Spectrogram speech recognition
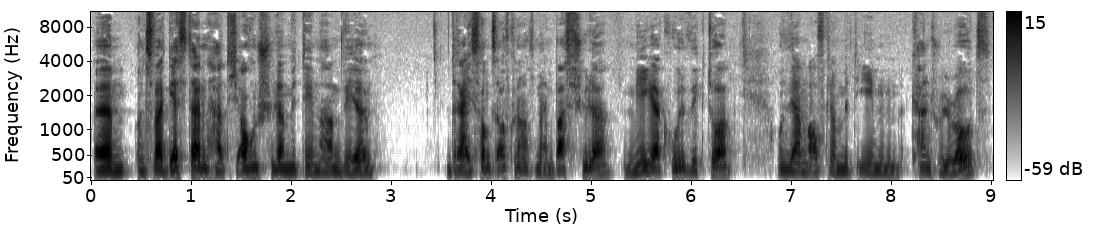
Ähm, und zwar gestern hatte ich auch einen Schüler, mit dem haben wir drei Songs aufgenommen. Das ist mein Bassschüler, mega cool, Victor. Und wir haben aufgenommen mit ihm Country Roads,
